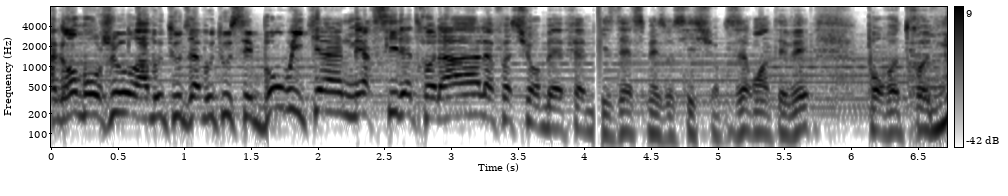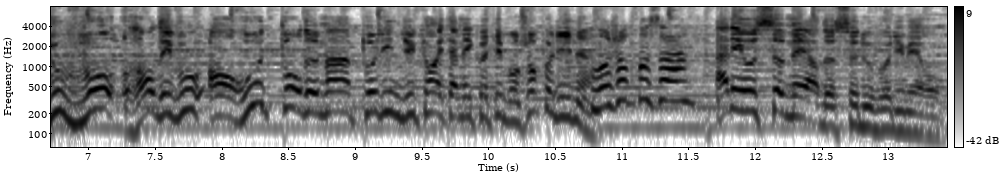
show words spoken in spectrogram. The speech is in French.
Un grand bonjour à vous toutes, à vous tous et bon week-end. Merci d'être là, à la fois sur BFM Business mais aussi sur 01 TV pour votre nouveau rendez-vous en route pour demain. Pauline Ducamp est à mes côtés. Bonjour Pauline. Bonjour François. Allez au sommaire de ce nouveau numéro.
